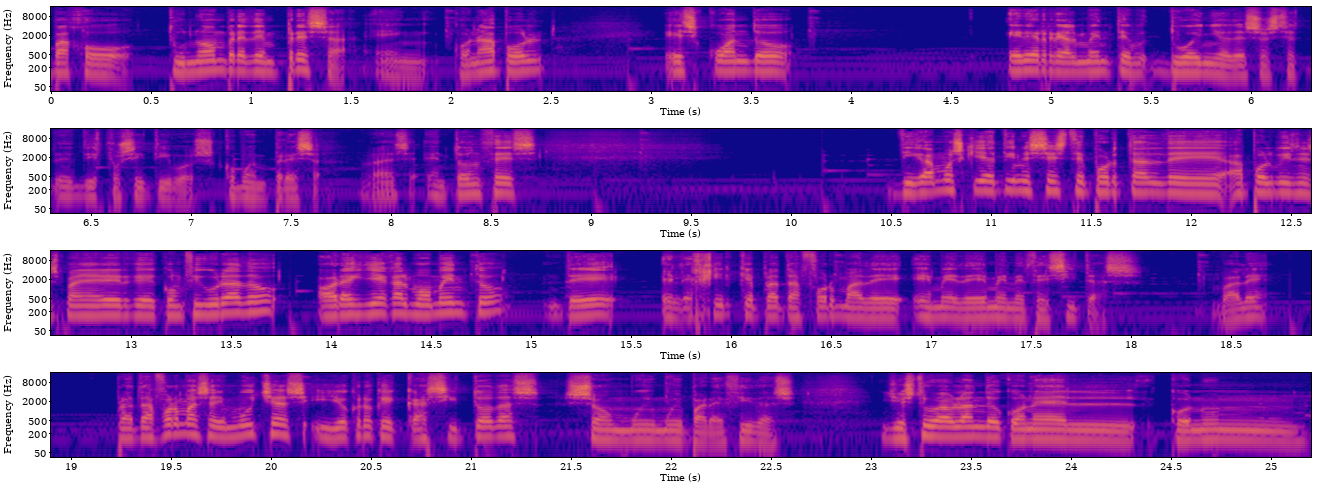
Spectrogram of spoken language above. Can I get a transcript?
bajo tu nombre de empresa en, con Apple, es cuando eres realmente dueño de esos dispositivos como empresa. Entonces, digamos que ya tienes este portal de Apple Business Manager configurado, ahora llega el momento de elegir qué plataforma de MDM necesitas, ¿vale? Plataformas hay muchas y yo creo que casi todas son muy muy parecidas. Yo estuve hablando con el con un,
